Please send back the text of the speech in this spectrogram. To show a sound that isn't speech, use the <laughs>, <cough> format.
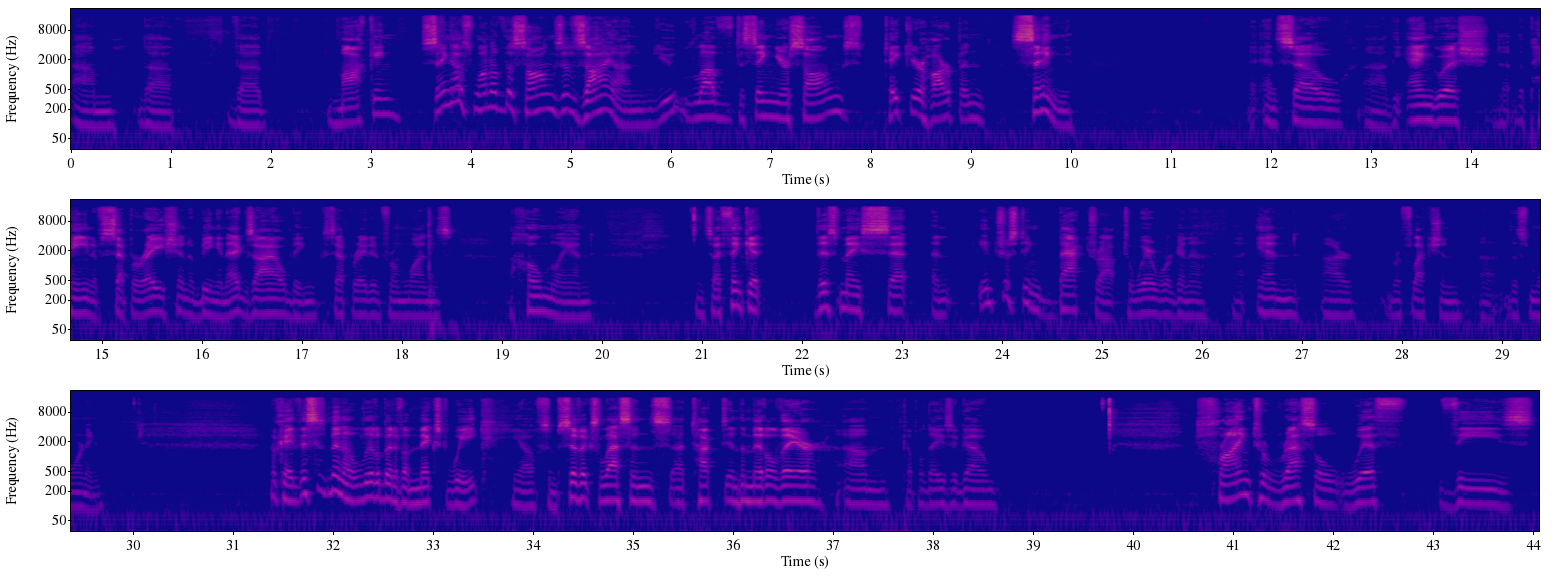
um, the the mocking. Sing us one of the songs of Zion. You love to sing your songs. Take your harp and sing. And so uh, the anguish, the, the pain of separation, of being in exile, being separated from one's homeland, and so I think it this may set an interesting backdrop to where we're going to uh, end our reflection uh, this morning. Okay, this has been a little bit of a mixed week. You know, some civics lessons uh, tucked in the middle there um, a couple days ago. Trying to wrestle with these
